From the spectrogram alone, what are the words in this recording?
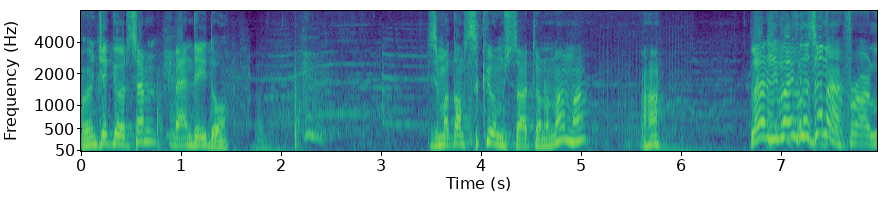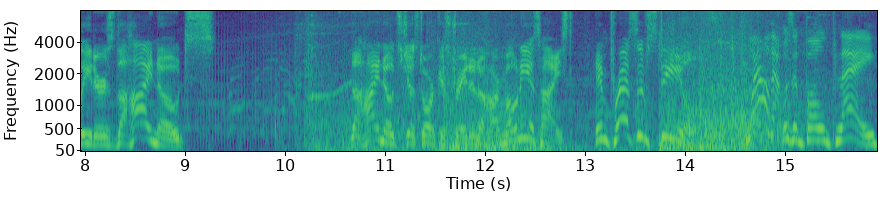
Önce görsem bendeydi o. Bizim adam sıkıyormuş zaten onu ama. Aha. Lan revive'lasana. The high notes. Just orchestrated a harmonious heist. Impressive steal. Wow, that was a bold play.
